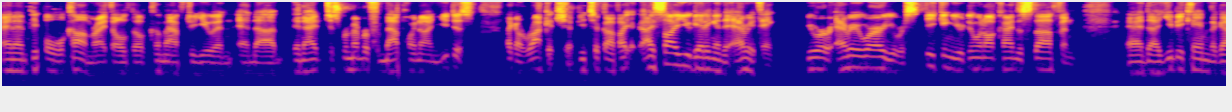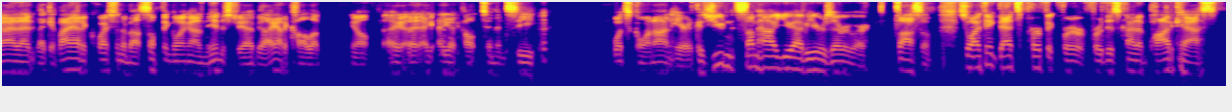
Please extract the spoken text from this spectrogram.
and then people will come, right? They'll, they'll come after you. And, and, uh, and I just remember from that point on, you just like a rocket ship, you took off. I, I saw you getting into everything. You were everywhere. You were speaking. You were doing all kinds of stuff, and and uh, you became the guy that, like, if I had a question about something going on in the industry, I'd be like, I got to call up you know, I, I, I got to call Tim and see what's going on here because you somehow you have ears everywhere. It's awesome. So I think that's perfect for for this kind of podcast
